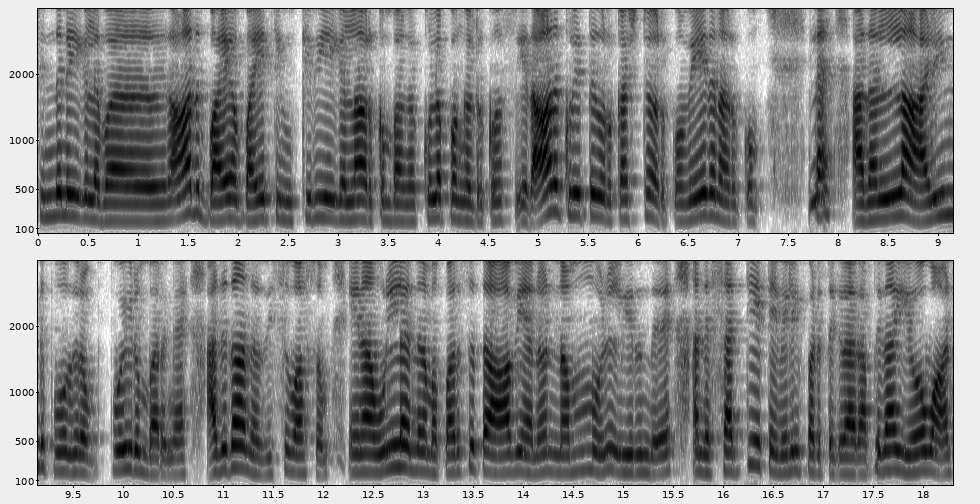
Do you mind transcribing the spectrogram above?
சிந்தனைகளை வ ஏதாவது பய பயத்தின் கிரியைகள்லாம் இருக்கும் பாருங்க. குழப்பங்கள் இருக்கும். ஏதாவது குறித்து ஒரு கஷ்டம் இருக்கும் வேதனை இருக்கும். இல்லை? அதெல்லாம் அழிந்து போகிற போயிடும் பாருங்க. அதுதான் அந்த விசுவாசம். ஏன்னா உள்ளே இருந்து நம்ம பரிசுத்த ஆவியான நம்முள் இருந்து அந்த சத்தியத்தை வெளிப்படுத்துகிறார். அப்படிதான் யோவான்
